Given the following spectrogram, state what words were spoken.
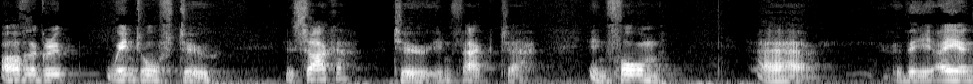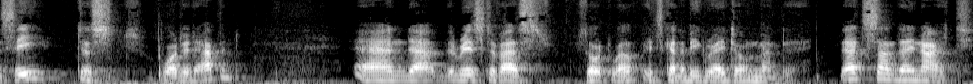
of the group went off to Lusaka to, in fact, uh, inform uh, the ANC just what had happened. And uh, the rest of us thought, well, it's going to be great on Monday. That Sunday night,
